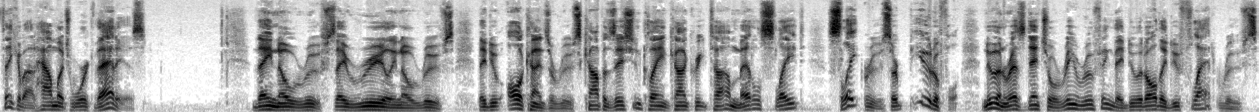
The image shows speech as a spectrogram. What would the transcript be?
Think about how much work that is. They know roofs. They really know roofs. They do all kinds of roofs composition, clay and concrete tile, metal, slate Slate roofs are beautiful. New and residential re-roofing, they do it all. They do flat roofs.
